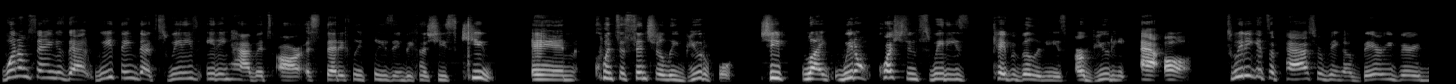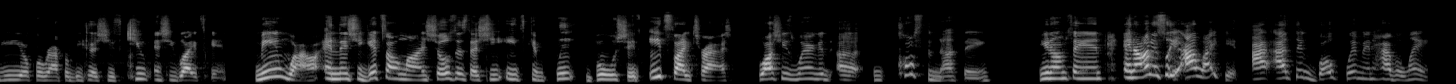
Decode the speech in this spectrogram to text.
What I'm saying is that we think that Saweetie's eating habits are aesthetically pleasing because she's cute and quintessentially beautiful. She like we don't question Saweetie's capabilities or beauty at all. Saweetie gets a pass for being a very, very mediocre rapper because she's cute and she light skinned. Meanwhile, and then she gets online, shows us that she eats complete bullshit, eats like trash while she's wearing a, close to nothing. You know what I'm saying? And honestly, I like it. I, I think both women have a lane.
